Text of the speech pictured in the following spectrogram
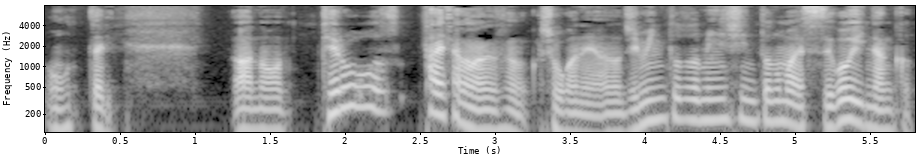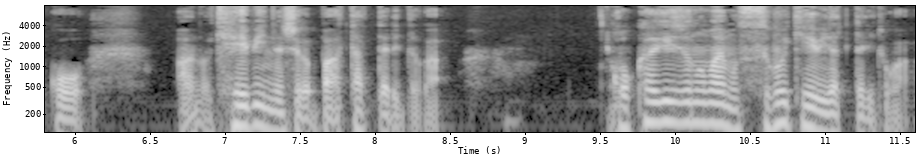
思ったり。あの、テロ対策なんですよ、しょうがね。あの、自民党と民進党の前すごいなんかこう、あの、警備員の人がバー立ったりとか、国会議事堂の前もすごい警備だったりとか、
